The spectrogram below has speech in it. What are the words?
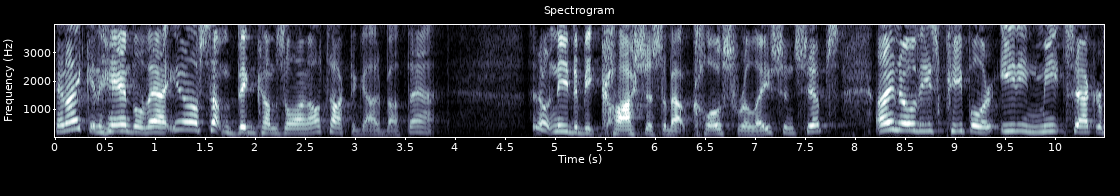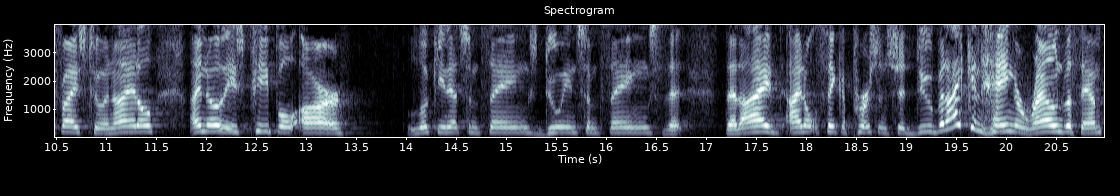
and I can handle that. You know, if something big comes along, I'll talk to God about that. I don't need to be cautious about close relationships. I know these people are eating meat sacrificed to an idol. I know these people are looking at some things, doing some things that, that I, I don't think a person should do, but I can hang around with them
